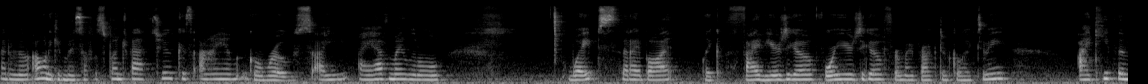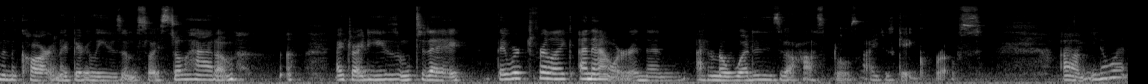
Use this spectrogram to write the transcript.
I don't know. I want to give myself a sponge bath too because I am gross. I, I have my little wipes that I bought like five years ago, four years ago for my proctocolectomy. I keep them in the car and I barely use them, so I still had them. I tried to use them today. They worked for like an hour and then I don't know what it is about hospitals. I just get gross. Um, you know what?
